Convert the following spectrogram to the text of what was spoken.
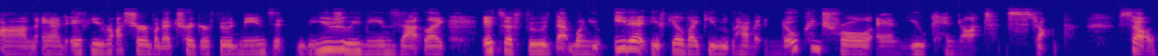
Um, and if you're not sure what a trigger food means, it usually means that, like, it's a food that when you eat it, you feel like you have no control and you cannot stop. So,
